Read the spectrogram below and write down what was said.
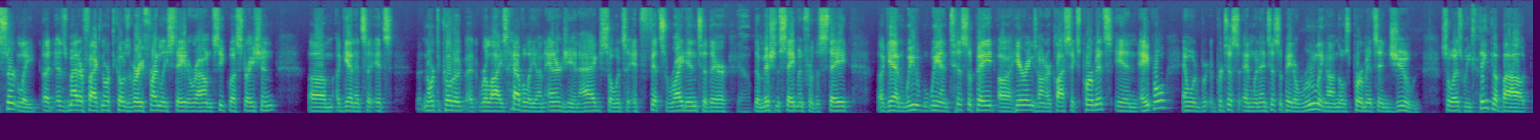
Certainly. Uh, as a matter of fact, North Dakota is a very friendly state around sequestration. Um, again, it's a, it's North Dakota uh, relies heavily on energy and ag, so it's it fits right into their yeah. the mission statement for the state. Again, we we anticipate uh, hearings on our Class Six permits in April, and would partic- and would anticipate a ruling on those permits in June. So as we think about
